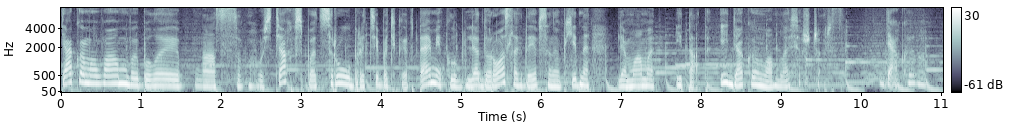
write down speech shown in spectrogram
Дякуємо вам. Ви були в нас в гостях в спецрубриці Батьки в темі клуб для дорослих, де є все необхідне для мами і тата. І дякуємо вам, Лесю, ще раз. Дякую вам.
